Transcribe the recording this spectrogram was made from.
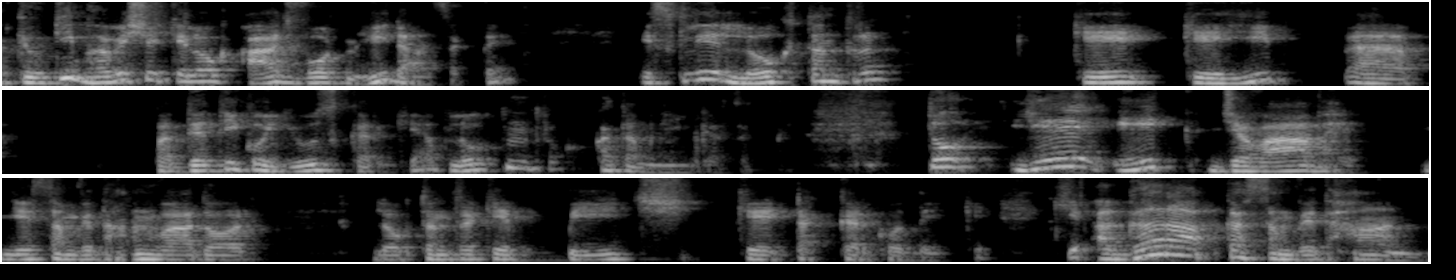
क्योंकि भविष्य के लोग आज वोट नहीं डाल सकते, इसलिए लोकतंत्र के के ही पद्धति को यूज़ करके आप लोकतंत्र को खत्म नहीं कर सकते। तो ये एक जवाब है, ये संविधानवाद और लोकतंत्र के बीच के टक्कर को देख के कि अगर आपका संविधान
